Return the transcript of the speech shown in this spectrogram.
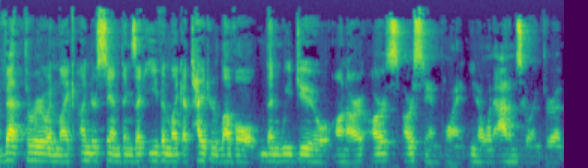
vet through and like understand things at even like a tighter level than we do on our our, our standpoint you know when adam's going through it.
